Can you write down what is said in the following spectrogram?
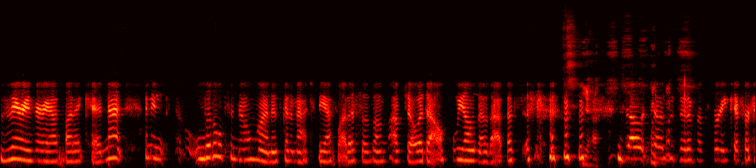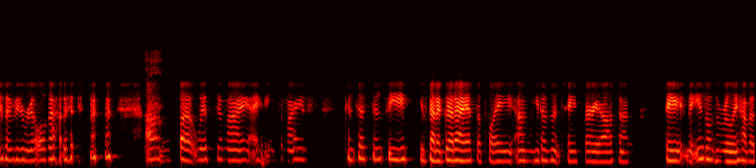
Very, very athletic kid. Not, I mean, little to no one is going to match the athleticism of Jo Adell. We all know that. That's just Yeah. Jo. Jo's a bit of a freak if we're going to be real about it. um, but with Jahmai, I think Jahmai's consistency. He's got a good eye at the plate. Um, he doesn't chase very often. They, the Angels really have a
